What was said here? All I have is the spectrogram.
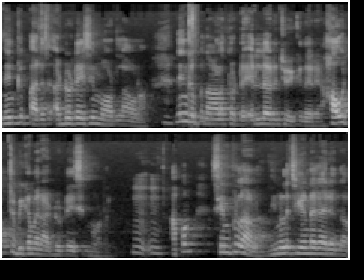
നിങ്ങൾക്ക് പരസ്യ അഡ്വർടൈസിങ് മോഡലാവണോ നിങ്ങൾക്ക് ഇപ്പോൾ നാളെ തൊട്ട് എല്ലാവരും ചോദിക്കുന്നവരും how to become an advertising model അപ്പം സിമ്പിൾ സിമ്പിളാണ് നിങ്ങൾ ചെയ്യേണ്ട കാര്യം എന്താ.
